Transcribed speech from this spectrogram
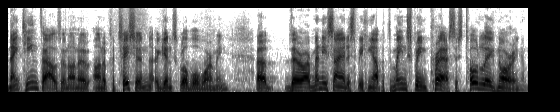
19,000 on a, on a petition against global warming. Uh, there are many scientists speaking out, but the mainstream press is totally ignoring them.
